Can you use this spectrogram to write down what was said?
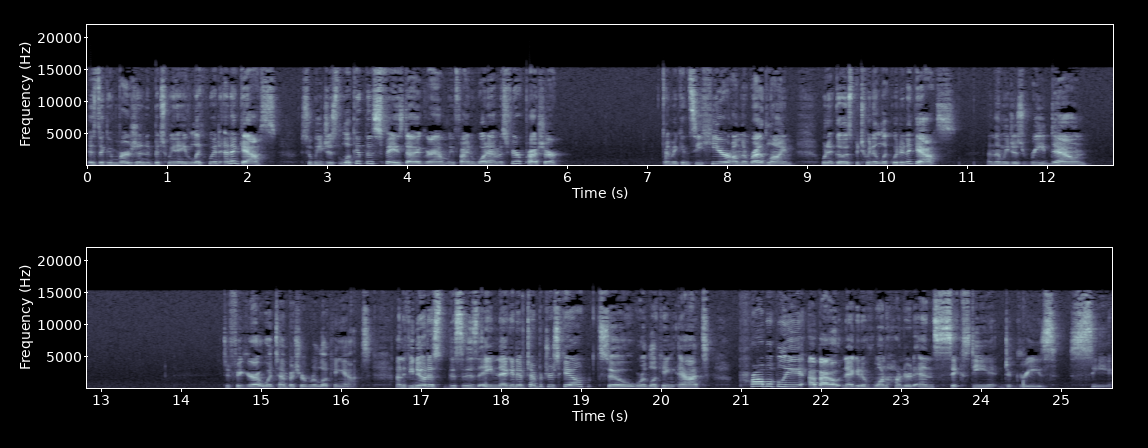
is the conversion between a liquid and a gas. So we just look at this phase diagram, we find one atmosphere of pressure, and we can see here on the red line when it goes between a liquid and a gas, and then we just read down to figure out what temperature we're looking at. And if you notice, this is a negative temperature scale, so we're looking at probably about negative 160 degrees C.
